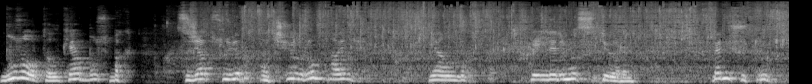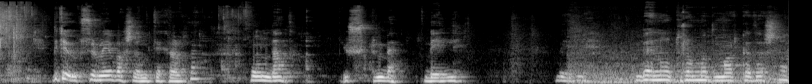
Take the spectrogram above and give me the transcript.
Buz ortalık ya buz bak. Sıcak suyu açıyorum. Ay yandım. Ellerimi ısıtıyorum. Ben üşüttüm. Bir de öksürmeye başladım tekrardan. Ondan üşüttüm ben. Belli. Belli. Ben oturamadım arkadaşlar.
